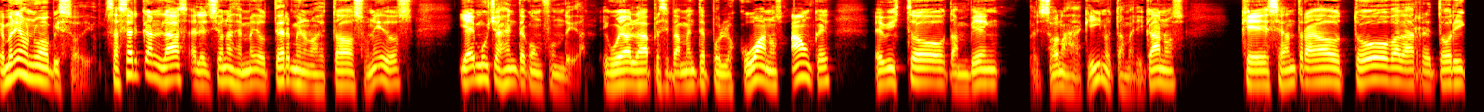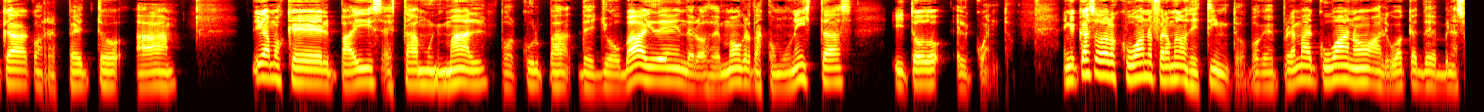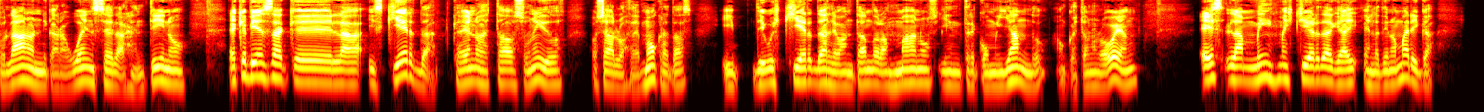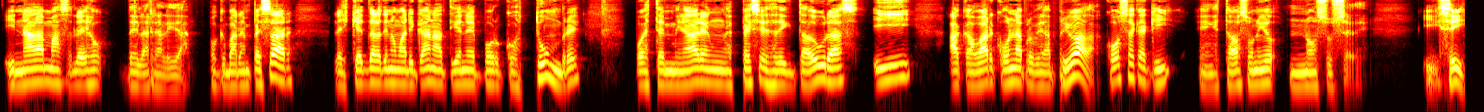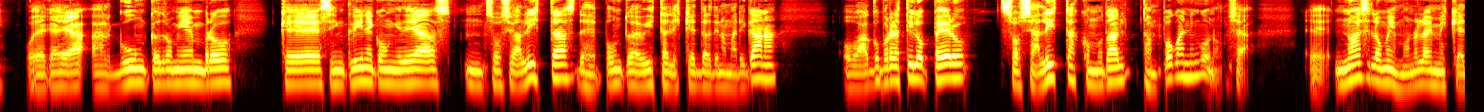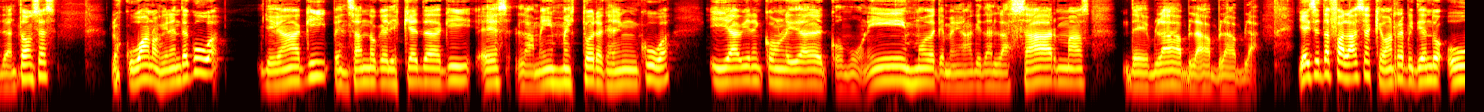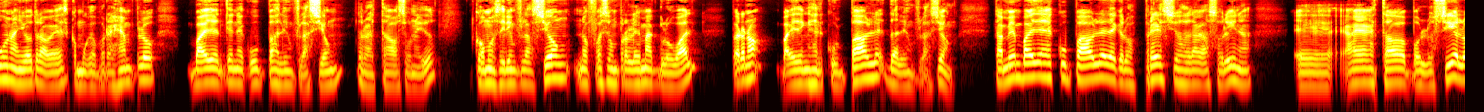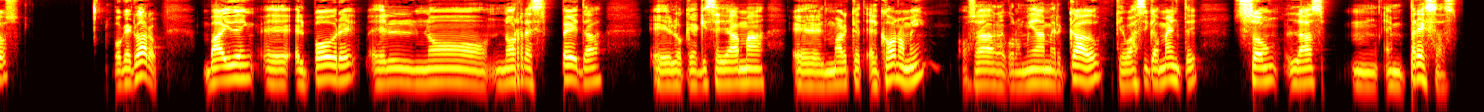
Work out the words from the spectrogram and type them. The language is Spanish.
Bienvenidos a un nuevo episodio. Se acercan las elecciones de medio término en los Estados Unidos y hay mucha gente confundida. Y voy a hablar principalmente por los cubanos, aunque he visto también personas aquí, norteamericanos, que se han tragado toda la retórica con respecto a, digamos que el país está muy mal por culpa de Joe Biden, de los demócratas comunistas y todo el cuento. En el caso de los cubanos el fenómeno es distinto, porque el problema del cubano, al igual que el del venezolano, el nicaragüense, el argentino, es que piensa que la izquierda que hay en los Estados Unidos, o sea, los demócratas, y digo izquierdas levantando las manos y entrecomillando, aunque esto no lo vean, es la misma izquierda que hay en Latinoamérica y nada más lejos de la realidad. Porque para empezar, la izquierda latinoamericana tiene por costumbre pues terminar en especies de dictaduras y acabar con la propiedad privada, cosa que aquí en Estados Unidos no sucede. Y sí, puede que haya algún que otro miembro que se incline con ideas mm, socialistas desde el punto de vista de la izquierda latinoamericana o algo por el estilo, pero socialistas como tal tampoco hay ninguno. O sea, eh, no es lo mismo, no es la misma izquierda. Entonces, los cubanos vienen de Cuba, llegan aquí pensando que la izquierda de aquí es la misma historia que hay en Cuba y ya vienen con la idea del comunismo, de que me van a quitar las armas, de bla, bla, bla, bla. Y hay ciertas falacias que van repitiendo una y otra vez, como que por ejemplo Biden tiene culpa de la inflación de los Estados Unidos, como si la inflación no fuese un problema global, pero no, Biden es el culpable de la inflación. También Biden es culpable de que los precios de la gasolina eh, hayan estado por los cielos, porque claro, Biden, eh, el pobre, él no, no respeta eh, lo que aquí se llama el market economy, o sea, la economía de mercado, que básicamente son las mm, empresas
